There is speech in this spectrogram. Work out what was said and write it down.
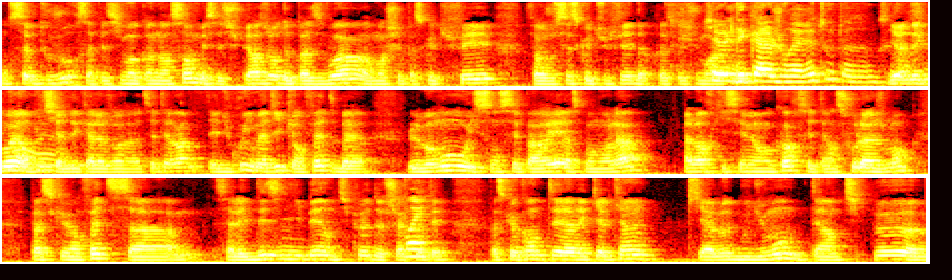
on s'aime toujours, ça fait six mois qu'on est ensemble, mais c'est super dur de pas se voir. Moi, je sais pas ce que tu fais, enfin, je sais ce que tu fais d'après ce que tu me il y a le décalage horaire et tout, toi. donc Il y a décalage, ouais, en plus, il y a euh, le décalage horaire, etc. Et du coup, il m'a dit qu'en fait, bah, le moment où ils se sont séparés à ce moment-là, alors qu'ils s'aimaient encore, c'était un soulagement, parce que en fait, ça, ça les désinhibait un petit peu de chaque Ouais. côté. Parce que quand t'es avec quelqu'un qui est à l'autre bout du monde, t'es un petit peu. euh,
